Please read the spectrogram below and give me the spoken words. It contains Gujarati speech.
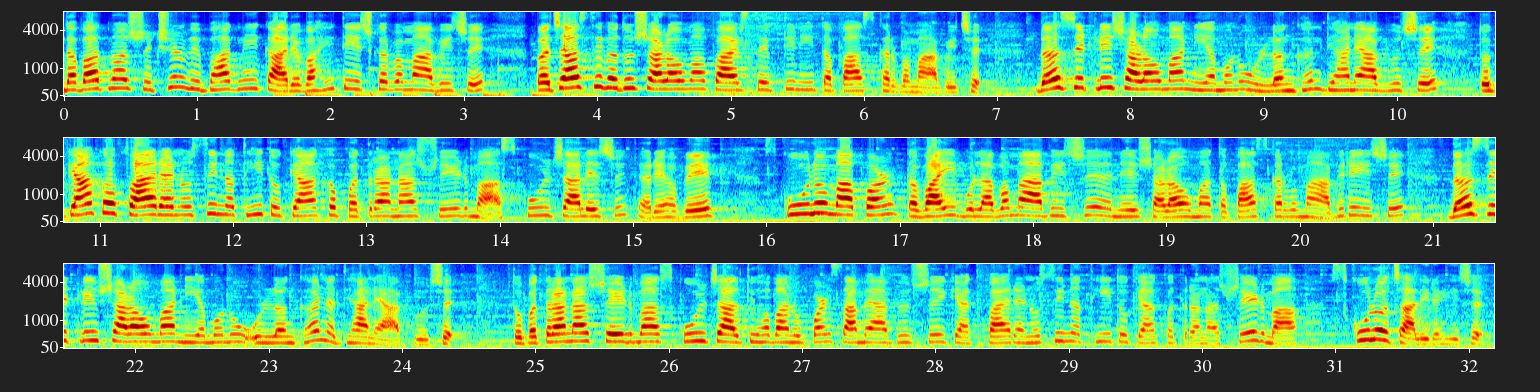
અમદાવાદમાં શિક્ષણ વિભાગની કાર્યવાહી તેજ કરવામાં આવી છે. પચાસથી વધુ શાળાઓમાં ફાયર સેફટીની તપાસ કરવામાં આવી છે. દસ જેટલી શાળાઓમાં નિયમોનું ઉલ્લંઘન ધ્યાને આવ્યું છે. તો ક્યાંક ફાયર એનઓસી નથી, તો ક્યાંક પતરાના શેડમાં સ્કૂલ ચાલે છે. ત્યારે હવે સ્કૂલોમાં પણ તવાઈ બોલાવવામાં આવી છે અને શાળાઓમાં તપાસ કરવામાં આવી રહી છે. દસ જેટલી શાળાઓમાં નિયમોનું ઉલ્લંઘન ધ્યાને આવ્યું છે. તો પતરાના શેડમાં સ્કૂલ ચાલતી હોવાનું પણ સામે આવ્યું છે. ક્યાંક ફાયર એનઓસી નથી, તો ક્યાંક પતરાના શેડમાં સ્કૂલો ચાલી રહી છે.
